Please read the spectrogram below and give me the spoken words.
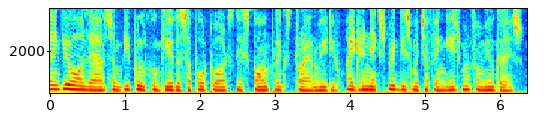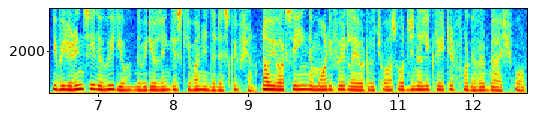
thank you all there are some people who gave the support towards this complex trial video. I didn't expect this much of engagement from you guys. If you didn't see the video, the video link is given in the description. Now you are seeing the modified layout which was originally created for the web dashboard.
